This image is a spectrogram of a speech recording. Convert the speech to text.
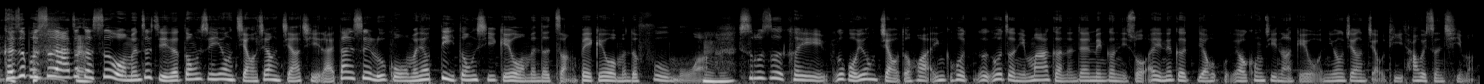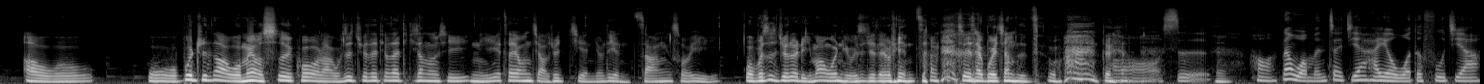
可是不是啊？这 个是我们自己的东西，用脚这样夹起来。但是如果我们要递东西给我们的长辈、给我们的父母啊，嗯，是不是可以？如果用脚的话，应或呃或者你妈可能在那边跟你说：“哎、那个遥遥控器拿给我，你用这样脚踢，他会生气吗哦，我我我不知道，我没有试过啦。我是觉得掉在地上的东西，你再用脚去捡有点脏，所以我不是觉得礼貌问题，我是觉得有点脏，所以才不会这样子做。对？”啊，哦，是嗯，好、那我们在家还有我的夫家，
